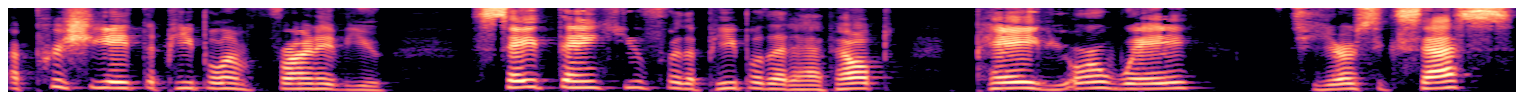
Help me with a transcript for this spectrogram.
appreciate the people in front of you. Say thank you for the people that have helped pave your way to your success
